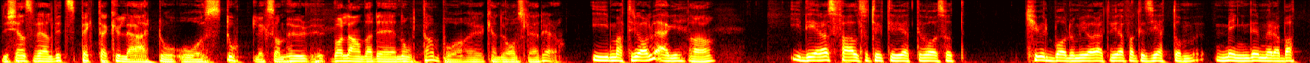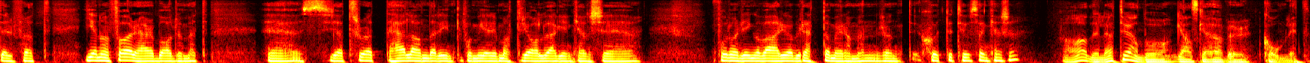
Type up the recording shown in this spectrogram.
Det känns väldigt spektakulärt och, och stort. Liksom. Hur, hur, vad landade notan på? Eh, kan du avslöja det? Då? I materialväg? Ja. I deras fall så tyckte vi att det var så att kul badrum att göra. Att vi har faktiskt gett dem mängder med rabatter för att genomföra det här badrummet. Eh, så jag tror att det här landar inte på mer i materialvägen kanske. Får de ringa varje och berätta med dem, men runt 70 000 kanske. Ja, det lät ju ändå ganska överkomligt.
